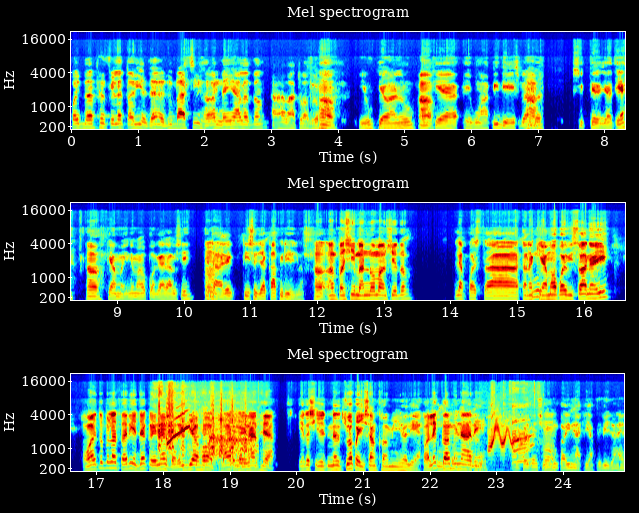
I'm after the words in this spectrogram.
પછી દસ પેલા તરી હજાર હજુ બાકી હા નહીં હાલે તો. હા વાતો આપણો એવું કહેવાનું કે એ હું આપી દઈશ બરાબર? સિત્તેર હજાર ત્યાં હા. કે આ મહિને મારો પગાર આવશે. ડાયરેક્ટ ત્રીસ હજાર કાપી દેજો. પછી માનવામાં આવશે તો? એટલે પસ્તા તને કેમાં પર વિશ્વાસ નહીં? હોય તો પેલા તારી હજાર કઈ ના ઘરે ગયા હોત બાર મહિના થયા. એ તો શેઠ ને ચો પૈસા ખમી હે લે ભલે કમી ના રહી કરી નાખી આપણે બે જણા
